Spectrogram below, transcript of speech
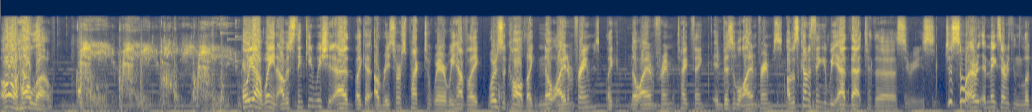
Oh, hello. Oh yeah, Wayne, I was thinking we should add like a, a resource pack to where we have like, what is it called? Like no item frames? Like no item frame type thing? Invisible item frames? I was kind of thinking we add that to the series. Just so it makes everything look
